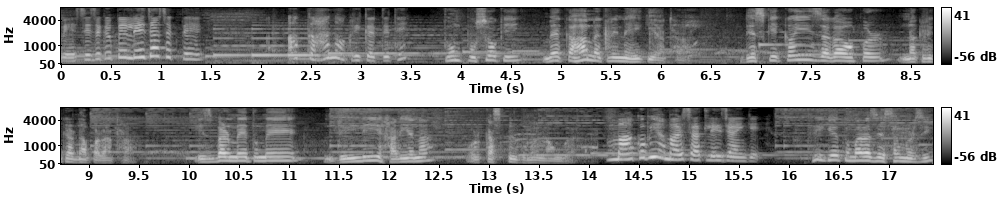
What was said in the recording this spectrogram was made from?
वैसे जगह पे ले जा सकते हैं। आप कहाँ नौकरी करते थे? तुम पूछो कि मैं कहाँ नौकरी नहीं किया था। देश के कई जगहों पर नौकरी करना पड़ा था। इस बार मैं तुम्हें दिल्ली हरियाणा और कश्मीर घुमा लाऊँगा। माँ को भी हमारे साथ ले जाएँगे। ठीक है तुम्हारा जैसा मर्ज़ी।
